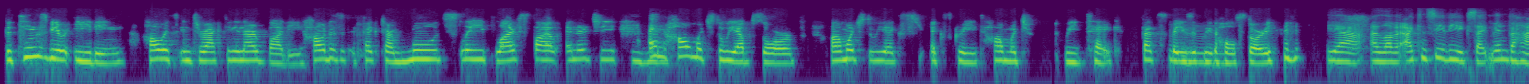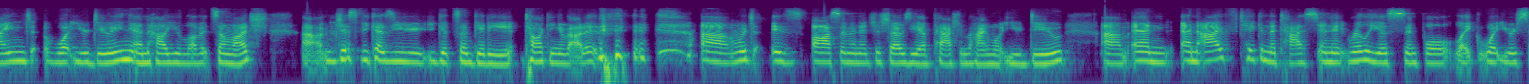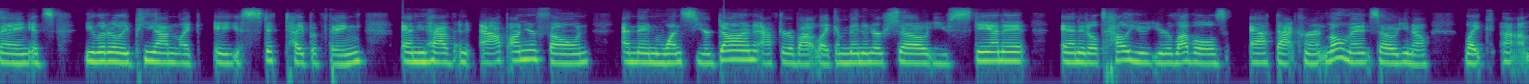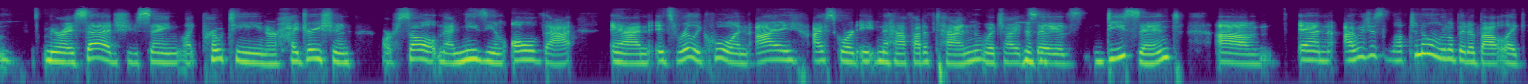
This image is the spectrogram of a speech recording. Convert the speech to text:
the things we are eating, how it's interacting in our body, how does it affect our mood, sleep, lifestyle, energy, mm-hmm. and how much do we absorb, how much do we ex- excrete, how much we take. That's basically the mm. whole story. Yeah, I love it. I can see the excitement behind what you're doing and how you love it so much, um, just because you you get so giddy talking about it, um, which is awesome, and it just shows you have passion behind what you do. Um, and and I've taken the test, and it really is simple, like what you're saying. It's you literally pee on like a stick type of thing, and you have an app on your phone, and then once you're done, after about like a minute or so, you scan it and it'll tell you your levels at that current moment. So, you know, like um, Miray said, she was saying like protein or hydration or salt, magnesium, all of that. And it's really cool. And I I scored eight and a half out of ten, which I'd say is decent. Um, and I would just love to know a little bit about like,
